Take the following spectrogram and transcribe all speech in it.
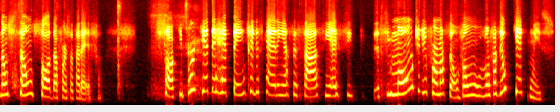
não são só da força-tarefa. Só que porque de repente eles querem acessar assim, esse, esse monte de informação? Vão, vão fazer o que com isso?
